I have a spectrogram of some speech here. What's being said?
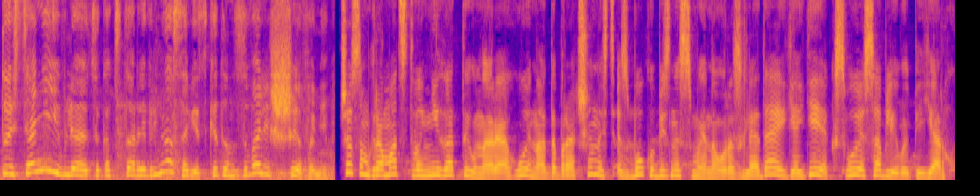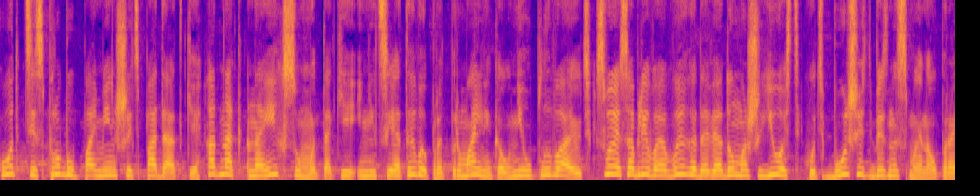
То есть они являются, как в старые времена советские, это назывались шефами. Часам грамадства негатыўна рэагуе на дабрачыннасць з боку бізнесменаў, разглядае яе як своеасаблівы піяр-ход ці спробу паменшыць падаткі. Аднак на іх сумы такія ініцыятывы прадпрымальнікаў не ўплываюць. Своеасаблівая выгада, вядома ж, ёсць, хоць большасць бізнесменаў пра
